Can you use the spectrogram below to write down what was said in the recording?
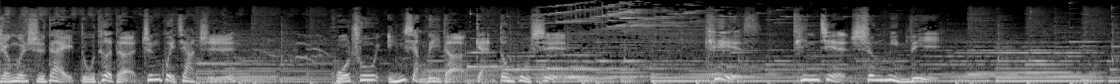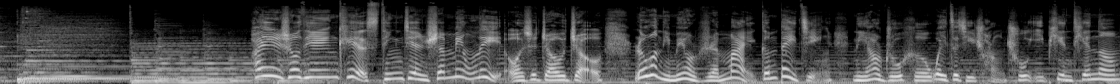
人文时代独特的珍贵价值，活出影响力的感动故事。Kiss，听见生命力。迎收听 Kiss，听见生命力。我是 JoJo。如果你没有人脉跟背景，你要如何为自己闯出一片天呢？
